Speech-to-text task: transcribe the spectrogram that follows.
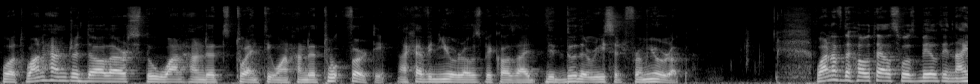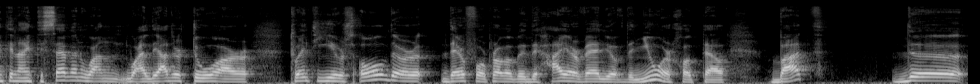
what $100 to 120 130 i have in euros because i did do the research from europe. One of the hotels was built in 1997 one, while the other two are 20 years older therefore probably the higher value of the newer hotel but the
